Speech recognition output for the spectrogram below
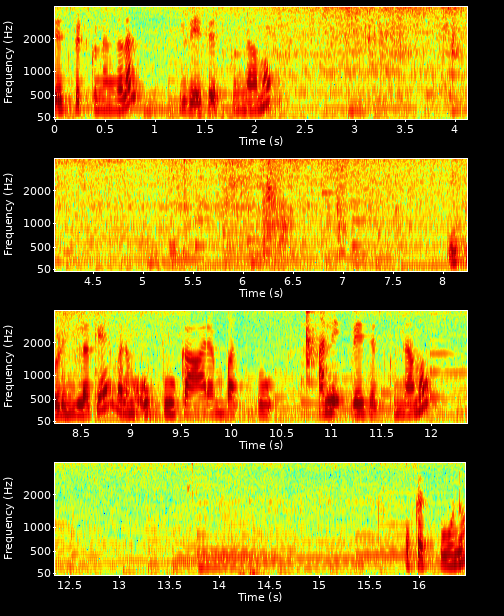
చేసి పెట్టుకున్నాం కదా? ఇవి వేసేసుకుందాము. ఇప్పుడు ఇందులోకే మనం ఉప్పు కారం పసుపు అన్నీ వేసేసుకుందాము. ఒక స్పూను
